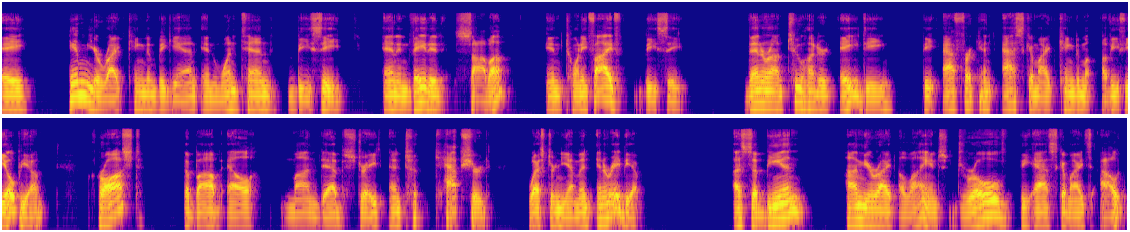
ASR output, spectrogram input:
a Himyarite kingdom began in 110 BC and invaded Saba in 25 BC. Then, around 200 AD, the African Aksumite kingdom of Ethiopia crossed the Bab el Mandeb Strait and captured western Yemen in Arabia. A Sabaean Himyarite alliance drove the Aksumites out.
